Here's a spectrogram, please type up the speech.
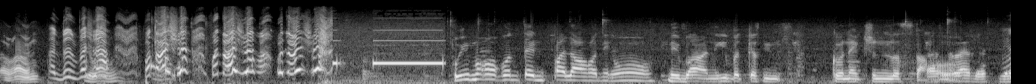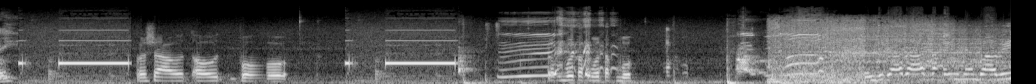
Andun pa siya! Patay siya! Patay siya! Patay siya! Uy, makakontent pala ako ni oh. Ni ba't kasi connection lost ako? So, shout out po. Takbo, takbo, takbo. Hindi ka atatakin ng Bobby.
